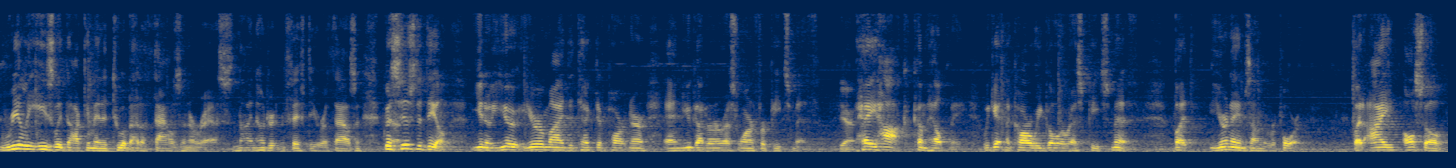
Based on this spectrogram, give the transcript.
really easily documented to about a thousand arrests, 950 or a thousand. Because Yeah. here's the deal, you know, you're you're my detective partner, and you got an arrest warrant for Pete Smith. Yeah. Hey Hock, come help me. We get in the car, we go arrest Pete Smith, but your name's on the report. But I also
